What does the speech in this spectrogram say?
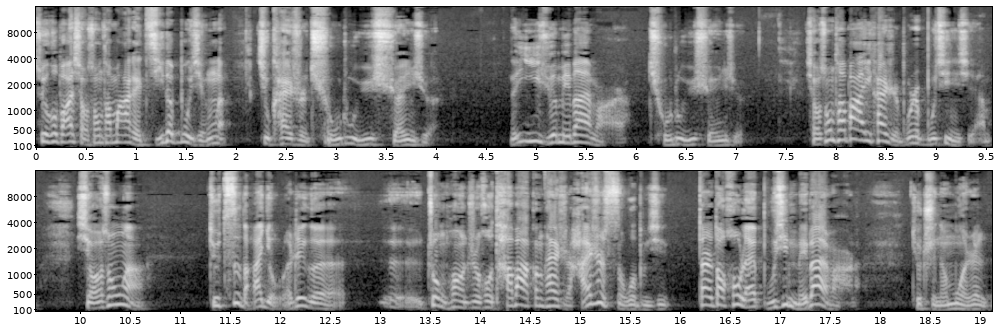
最后把小松他妈给急的不行了，就开始求助于玄学。那医学没办法啊，求助于玄学。小松他爸一开始不是不信邪吗？小松啊，就自打有了这个。呃，状况之后，他爸刚开始还是死活不信，但是到后来不信没办法了，就只能默认了。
